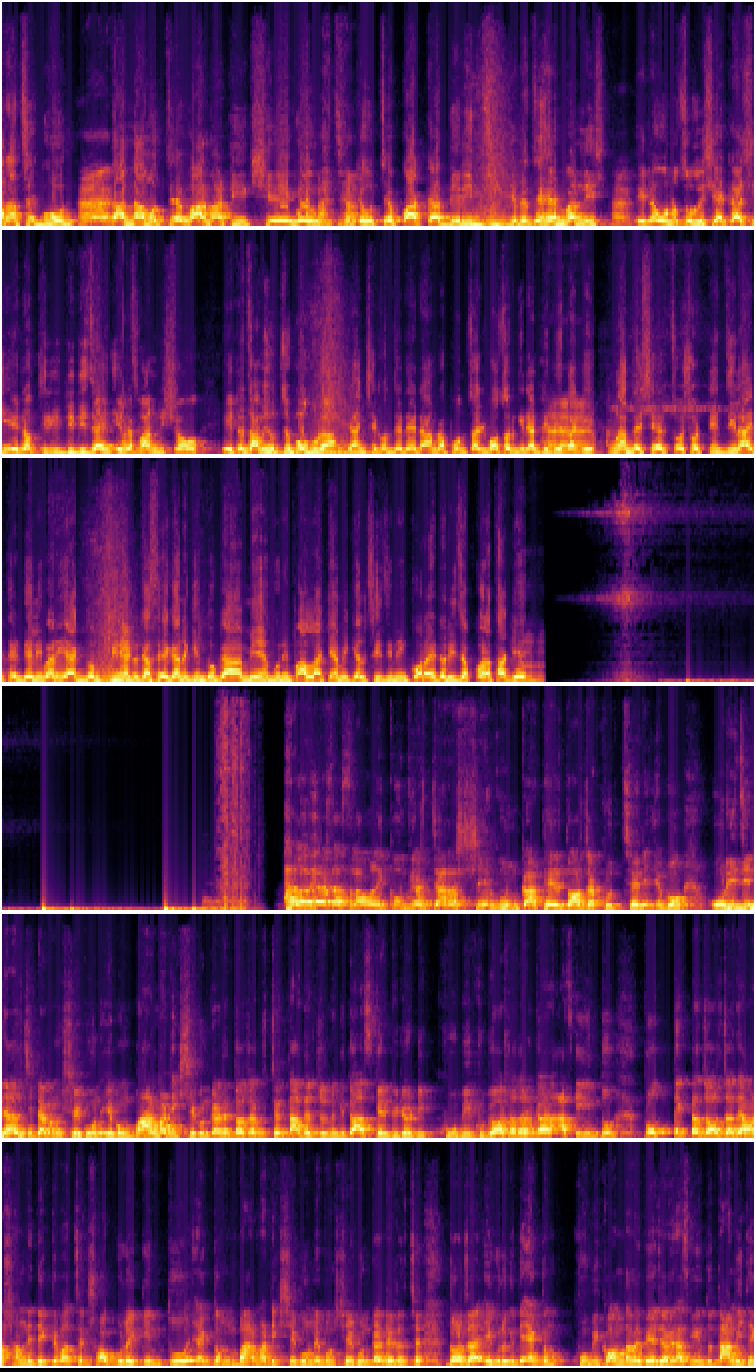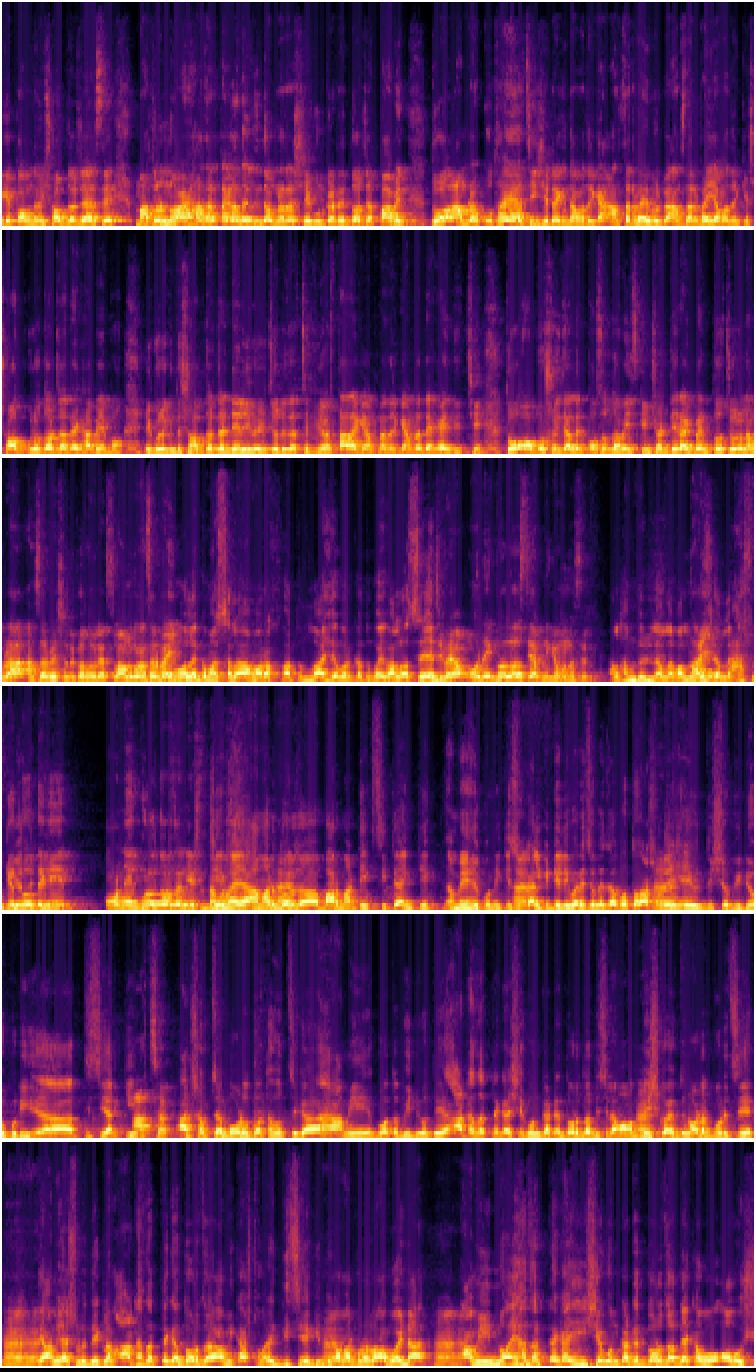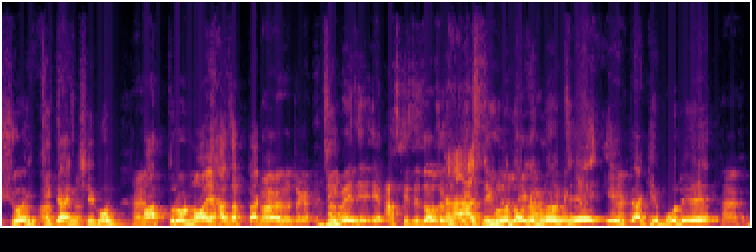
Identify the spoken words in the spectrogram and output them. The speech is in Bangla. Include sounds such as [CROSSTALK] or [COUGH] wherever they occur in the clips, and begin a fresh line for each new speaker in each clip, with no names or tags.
আর আছে গুণ
হ্যাঁ।
তার নাম হচ্ছে বার্মাটিক সেগুন
আচ্ছা।
এটা হচ্ছে পাক্কা দেড় ইঞ্চি এটা হচ্ছে হ্যান্ড বার্নিশ
হ্যাঁ।
এটা উনচল্লিশ একাশি এটা থ্রি ডি ডিজাইন এটা। বার্নিশ সহ এটা দামি হচ্ছে বগুড়া সেগুন যেটা এটা আমরা পঞ্চাশ বছর গ্যারান্টি দিয়ে
হ্যাঁ।
থাকি বাংলাদেশের চৌষট্টি জেলাতে ডেলিভারি একদম ফ্রি কাছে এখানে কিন্তু মেহগুনি পাল্লা কেমিক্যাল সিজনিং করা এটা রিজার্ভ করা থাকে
হ্যালো ভিউয়ার্স আসসালামু আলাইকুম ভিউয়ার্স, যারা সেগুন কাঠের দরজা খুঁজছেন এবং অরিজিনাল চিটাগাং সেগুন এবং বার্মাটিক সেগুন কাঠের দরজা খুঁজছেন, তাদের জন্য কিন্তু আজকের ভিডিওটি খুবই খুবই অসাধারণ। কারণ আজকে কিন্তু প্রত্যেকটা দরজাতে আমার সামনে দেখতে পাচ্ছেন, সবগুলোই কিন্তু একদম বার্মাটিক সেগুন এবং সেগুন কাঠের হচ্ছে দরজা। এগুলো কিন্তু একদম খুবই কম দামে পেয়ে যাবেন। আজকে কিন্তু দামি থেকে কম দামি সব দরজা আছে। মাত্র নয় হাজার টাকাতেও কিন্তু আপনারা সেগুন কাঠের দরজা পাবেন। তো আমরা কোথায় আছি সেটা কিন্তু আমাদেরকে আনসার ভাই বলবে। আনসার ভাই আমাদেরকে সবগুলো দরজা দেখাবে এবং এগুলো কিন্তু সব দরজা ডেলিভারি চলে যাচ্ছে ভিউয়ার্স। তার আগে আপনাদেরকে আমরা দেখাই দিচ্ছি। তো অবশ্যই যাদের পছন্দ হবে স্ক্রিনশট দিয়ে রাখবেন। তো চলুন আমরা আনসার ভাইয়ের সাথে কথা বলি। আসসালামু আলাইকুম আনসার ভাই।
ওয়ালাইকুম আসসালাম ওয়া রাহমাতুল্লাহি ওয়া বারাকাতুহু। ভাই ভালো আছেন?
জি ভাই অনেক ভালো আছি। আপনি কেমন আছেন?
আলহামদুলিল্লাহ আল্লাহ ভালো আছি
আল্লাহর
শুকরিয়া
আজকে
তো
দেখি অনেকগুলো দরজা নিয়ে এসেছেন
জি ভাইয়া আমার
হ্যাঁ।
দরজা বার্মাটিক সিটাংটিক মেহেগুনি কিছু
হ্যাঁ।
কালকে ডেলিভারি চলে যাব তো আসলে
হ্যাঁ।
এই উদ্দেশ্য ভিডিও করি দিছি আর কি
আচ্ছা।
আর সবচেয়ে বড় কথা হচ্ছে গা আমি গত ভিডিওতে আট হাজার টাকা সেগুন কাঠের দরজা দিছিলাম আমার। বেশ কয়েকজন অর্ডার করেছে। তো আমি আসলে দেখলাম আট হাজার টাকা দরজা আমি কাস্টমারে দিছি কিন্তু। আমার কোনো লাভ হয় না। আমি নয় হাজার টাকাই সেগুন কাঠের দরজা দেখাবো অবশ্যই চিটাং
আচ্ছা।
সেগুন। মাত্র নয় হাজার টাকা
নয় হাজার টাকা
জি।
ভাই যে আজকে যে দরজাগুলো
আজকেগুলো দরজাগুলো হচ্ছে। এইটাকে বলে।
